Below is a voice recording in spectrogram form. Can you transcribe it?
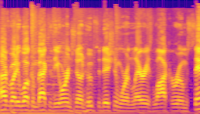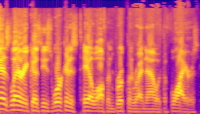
Hi, everybody. Welcome back to the Orange Zone Hoops Edition. We're in Larry's locker room. Sans Larry because he's working his tail off in Brooklyn right now with the Flyers.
